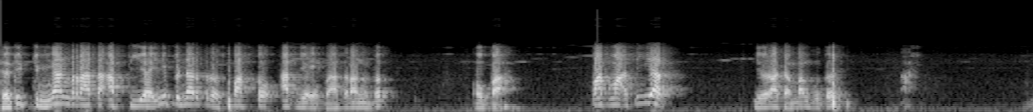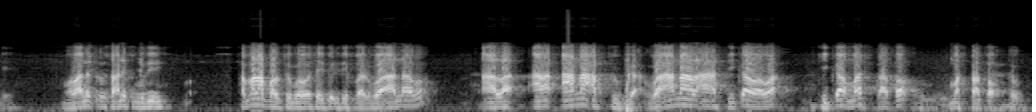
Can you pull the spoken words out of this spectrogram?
Jadi dengan merasa abdiah ini benar terus. Pas toat ya ikhlas nuntut opah. Pas maksiat ya ora gampang putus. Ah. Malah terusane sebuti sama apa tuh bahwa saya itu istighfar wa ana apa? Ala ana abduka wa ana ala ahdika wa jika mas tato mas tato tuh.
